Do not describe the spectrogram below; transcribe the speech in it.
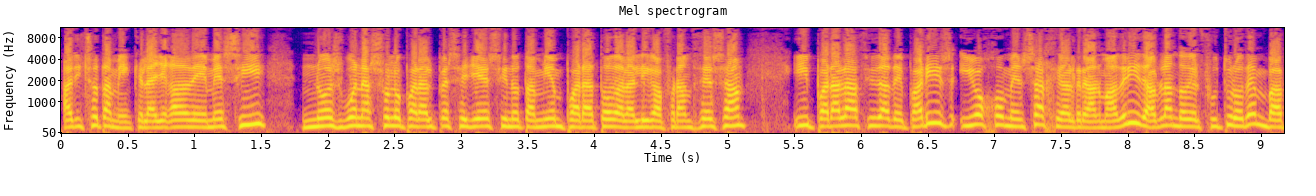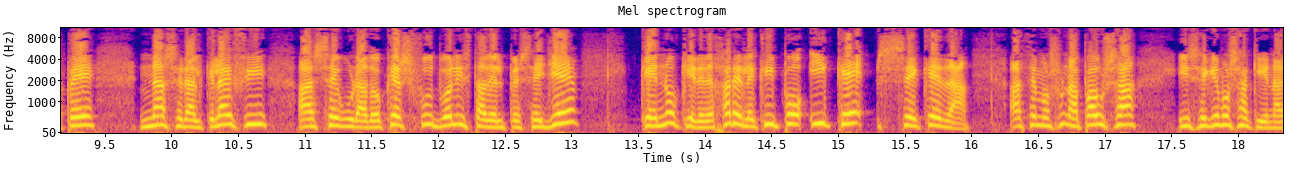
Ha dicho también que la llegada de Messi no es buena solo para el PSG, sino también para toda la Liga Francesa y para la ciudad de París. Y ojo, mensaje al Real Madrid, hablando del futuro de Mbappé, Nasser Al-Khelaifi ha asegurado que es futbolista del PSG que no quiere dejar el equipo y que se queda. Hacemos una pausa y seguimos aquí en A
